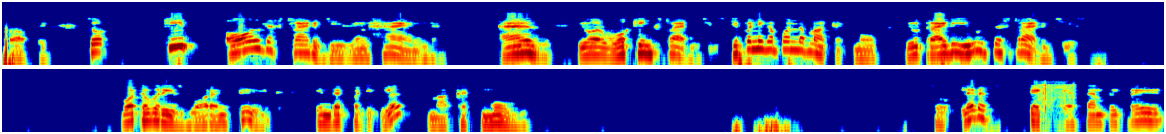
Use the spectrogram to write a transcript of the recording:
profit. So keep all the strategies in hand as your working strategies. Depending upon the market move, you try to use the strategies, whatever is warranted in that particular market move. So let us take a sample trade.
